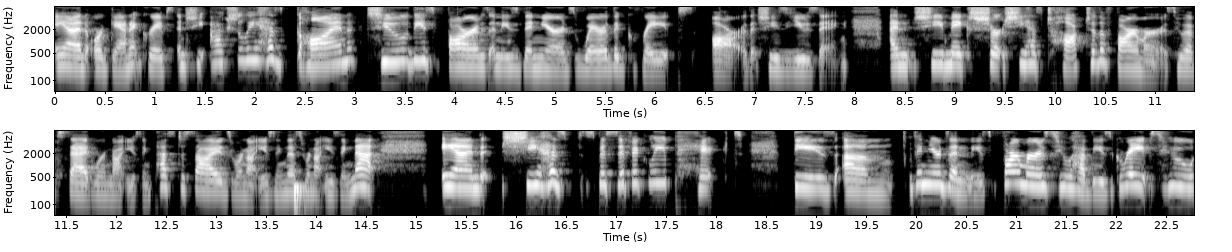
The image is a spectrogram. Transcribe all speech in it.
and organic grapes and she actually has gone to these farms and these vineyards where the grapes are that she's using. And she makes sure she has talked to the farmers who have said we're not using pesticides, we're not using this, we're not using that. And she has specifically picked these um, vineyards and these farmers who have these grapes who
